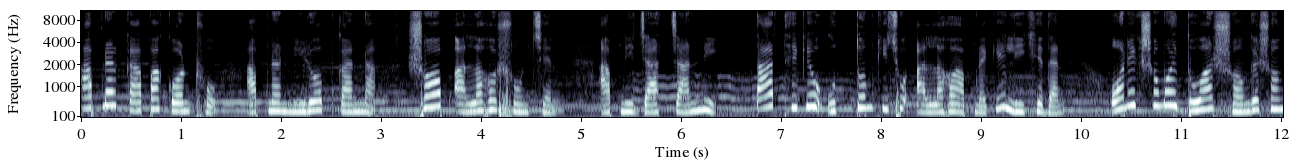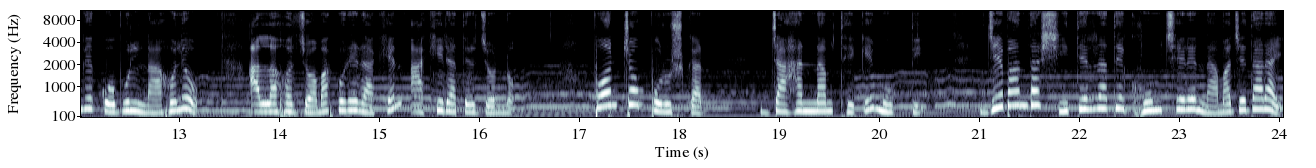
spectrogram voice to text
আপনার কাপা কণ্ঠ, আপনার নীরব কান্না, সব আল্লাহ শুনছেন। আপনি যা চাননি, তার থেকেও উত্তম কিছু আল্লাহ আপনাকে লিখে দেন। অনেক সময় দোয়ার সঙ্গে সঙ্গে কবুল না হলেও আল্লাহ জমা করে রাখেন আখিরাতের জন্য। পঞ্চম পুরস্কার জাহান্নাম থেকে মুক্তি। যে বান্দা শীতের রাতে ঘুম ছেড়ে নামাজে দাঁড়ায়,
